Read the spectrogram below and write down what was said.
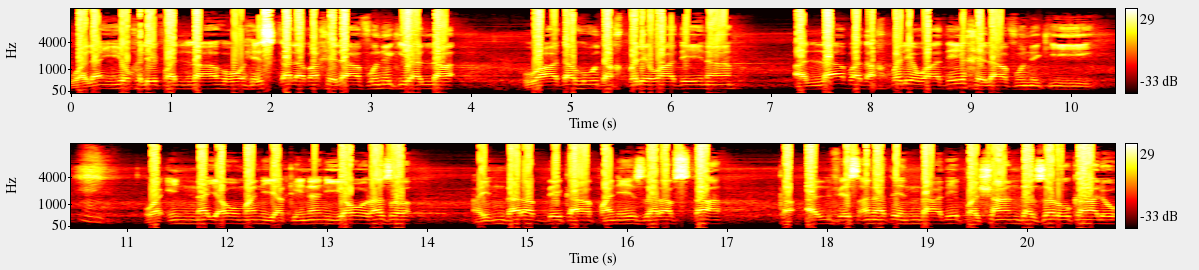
ولن يخلف الله هیڅ کله به خلاف نکي الله وعده د خپل وعده نه الله به د خپل وعده خلاف نکي وان یوما یقینا یو رز عند ربک پنیز درفستا که الف سنه دا دی پشان د زرو کالو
